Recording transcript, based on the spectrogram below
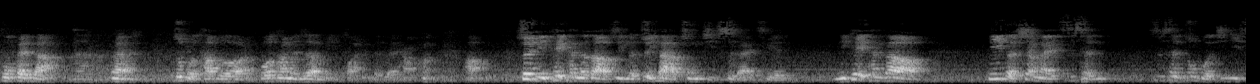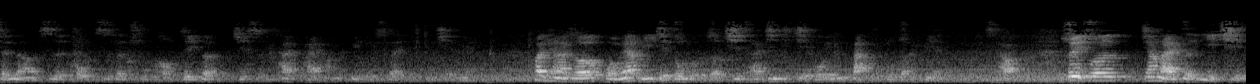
f o o p a n d a 那中国差不多了，不过他们是叫美团，对不对？好，好，所以你可以看得到是一个最大的冲击是来这边，你可以看到。第一个向来支撑支撑中国经济成长的是投资跟出口，这一个其实它排行的并不是在前面。换句话说，我们要理解中国的时候，其实它经济结构已经大幅度转变。好，所以说将来的疫情，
